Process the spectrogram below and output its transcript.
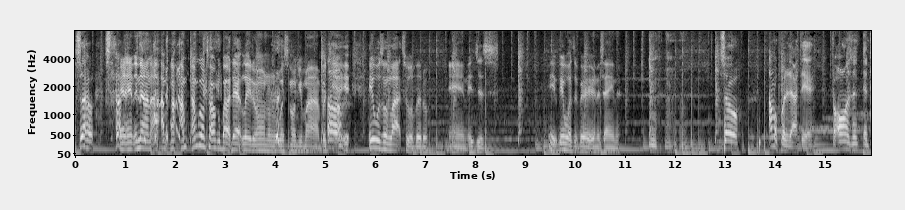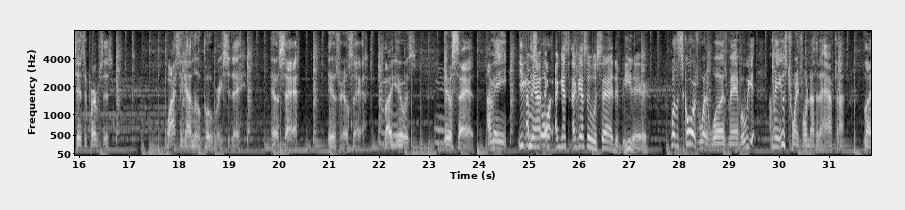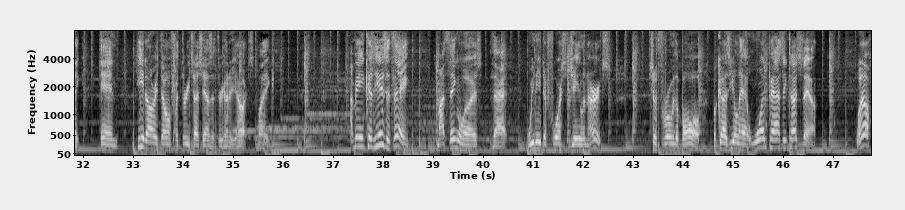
So, so And and, no, no, I'm I'm I'm going to talk about that later on on what's on your mind. But yeah, Oh. it it was a lot to a little, and it just it, it wasn't very entertaining. Mm, mm, mm. So, I'm gonna put it out there. For all in- intents and purposes, Washington got a little boat race today. It was sad. It was real sad. Like it was, it was sad. I mean, you I mean, I, score. I, I guess I guess it was sad to be there. Well, the score is what it was, man. But we get, I mean, it was 24 nothing at halftime. Like, and he had already thrown for three touchdowns and 300 yards. Like, I mean, because here's the thing. My thing was that we need to force Jalen Hurts to throw the ball because he only had one passing touchdown. Well,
